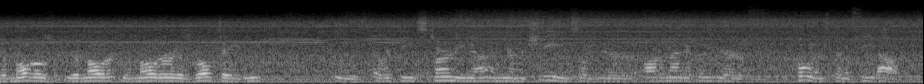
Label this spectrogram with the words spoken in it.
your, motor's, your, motor, your motor is rotating, everything's turning on your machine, so you're automatically your coolant's going to feed out.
